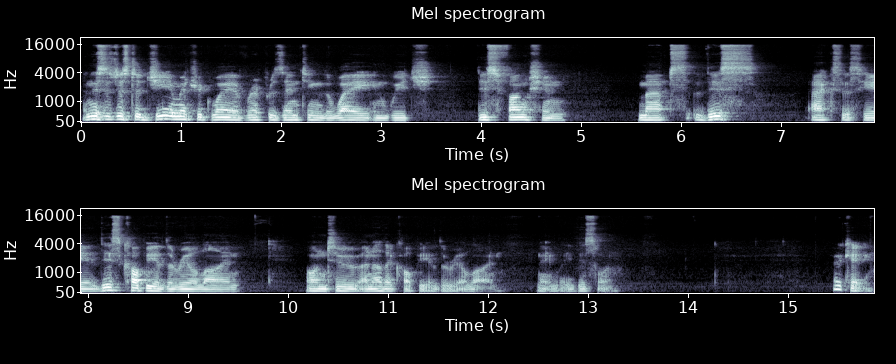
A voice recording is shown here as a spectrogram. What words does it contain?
And this is just a geometric way of representing the way in which this function maps this axis here, this copy of the real line, onto another copy of the real line, namely this one. Okay,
